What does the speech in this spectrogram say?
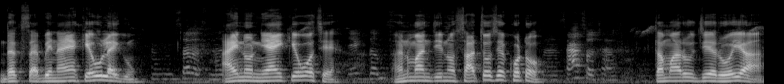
દક્ષાબેન અહીંયા કેવું લાગ્યું? અહીંનો ન્યાય કેવો છે? હનુમાનજીનો સાચો છે ખોટો? તમારું જે રોયા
